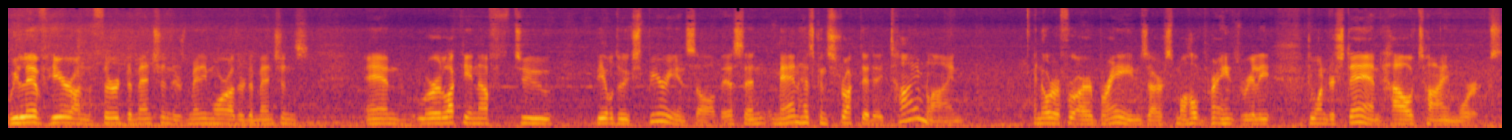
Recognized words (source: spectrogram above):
we live here on the third dimension there's many more other dimensions and we're lucky enough to be able to experience all this. And man has constructed a timeline in order for our brains, our small brains really, to understand how time works.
